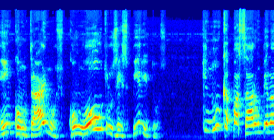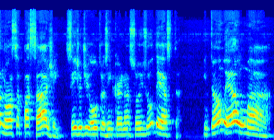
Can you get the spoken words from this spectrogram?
encontrarmos com outros espíritos que nunca passaram pela nossa passagem, seja de outras encarnações ou desta. Então é uma,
